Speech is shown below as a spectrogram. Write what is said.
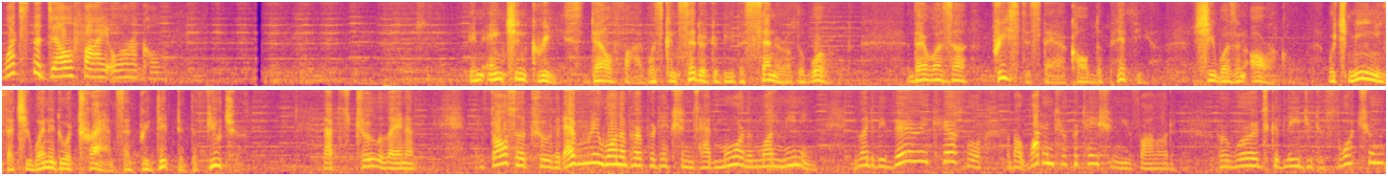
What's the Delphi Oracle? In ancient Greece, Delphi was considered to be the center of the world. There was a priestess there called the Pythia. She was an oracle, which means that she went into a trance and predicted the future. That's true, Elena. But it's also true that every one of her predictions had more than one meaning. You had to be very careful about what interpretation you followed. Her words could lead you to fortune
